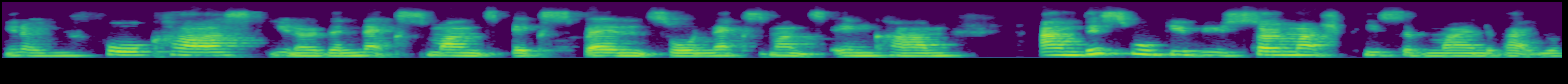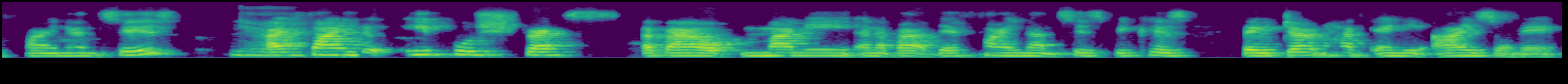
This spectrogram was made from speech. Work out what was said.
you know, you forecast, you know, the next month's expense or next month's income. And this will give you so much peace of mind about your finances. Yeah. I find that people stress about money and about their finances because they don't have any eyes on it.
